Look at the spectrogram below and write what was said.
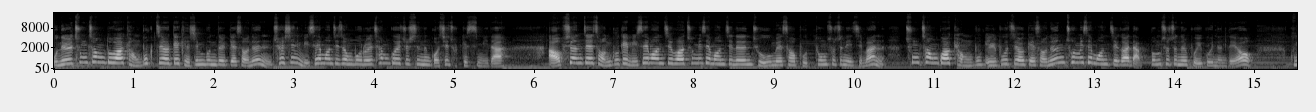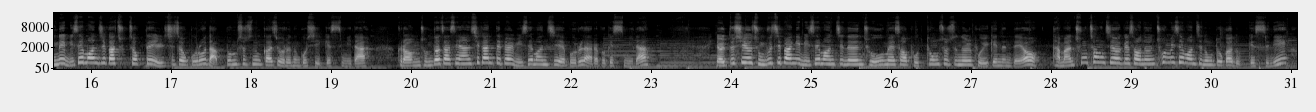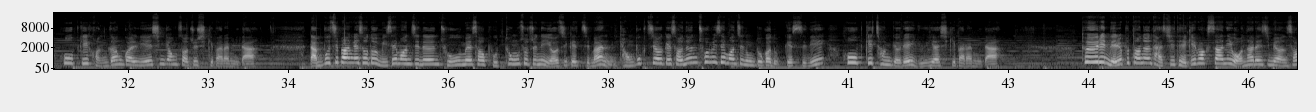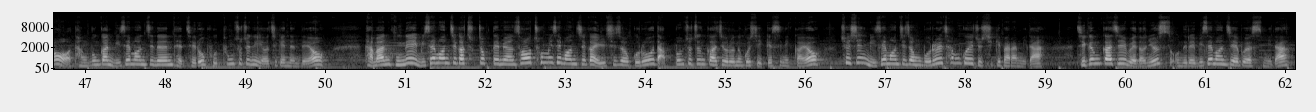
오늘 충청도와 경북 지역에 계신 분들께서는 최신 미세먼지 정보를 참고해 주시는 것이 좋겠습니다. 9시 현재 전국의 미세먼지와 초미세먼지는 좋음에서 보통 수준이지만 충청과 경북 일부 지역에서는 초미세먼지가 나쁨 수준을 보이고 있는데요. 국내 미세먼지가 축적돼 일시적으로 나쁨 수준까지 오르는 곳이 있겠습니다. 그럼 좀 더 자세한 시간대별 미세먼지 예보를 알아보겠습니다. 12시 후 중부지방의 미세먼지는 좋음에서 보통 수준을 보이겠는데요. 다만 충청 지역에서는 초미세먼지 농도가 높겠으니 호흡기 건강 관리에 신경 써주시기 바랍니다. 남부지방에서도 미세먼지는 좋음에서 보통 수준이 이어지겠지만 경북 지역에서는 초미세먼지 농도가 높겠으니 호흡기 청결에 유의하시기 바랍니다. 토요일인 내일부터는 다시 대기 확산이 원활해지면서 당분간 미세먼지는 대체로 보통 수준이 이어지겠는데요. 다만 국내에 미세먼지가 축적되면서 초미세먼지가 일시적으로 나쁨 수준까지 오르는 곳이 있겠으니까요. 최신 미세먼지 정보를 참고해 주시기 바랍니다. 지금까지 웨더뉴스 오늘의 미세먼지 예보였습니다.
